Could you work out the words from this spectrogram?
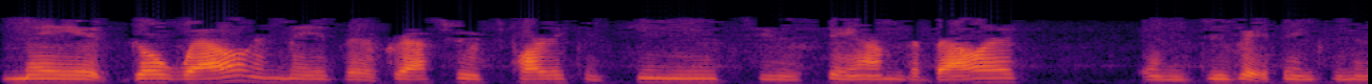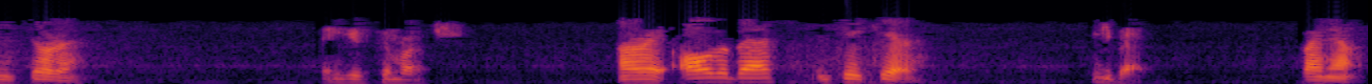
May it go well and may the Grassroots Party continue to stay on the ballot and do great things in Minnesota. Thank you so much. All right. All the best and take care. You bet. Bye now.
